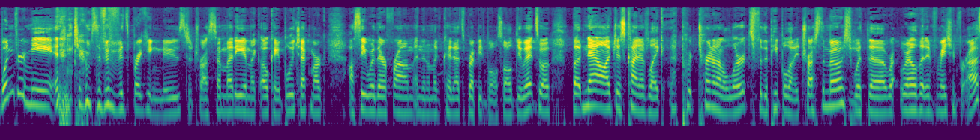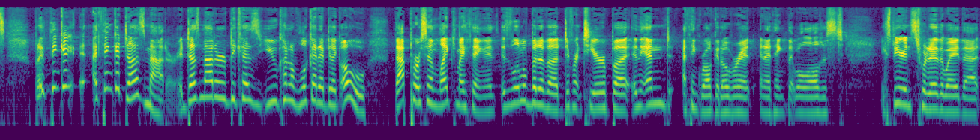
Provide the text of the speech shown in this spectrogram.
one for me in terms of if it's breaking news to trust somebody. I'm like, okay, blue check mark. I'll see where they're from, and then I'm like, okay, that's reputable, so I'll do it. So, but now I've just kind of like per- turn on alerts for the people that I trust the most with the re- relevant information for us. But I think it, I think it does matter. It does matter because you kind of look at it, and be like, oh, that person liked my thing. It's, it's a little bit of a different tier, but in the end, I think we'll all get over it, and I think that we'll all just experience Twitter the way that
